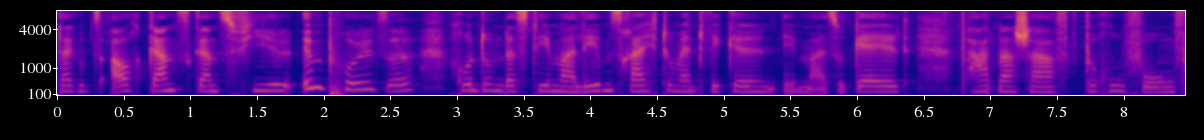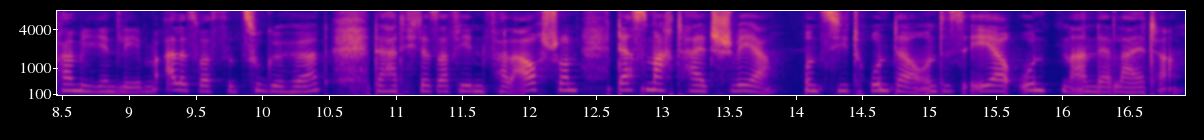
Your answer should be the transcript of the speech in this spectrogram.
Da gibt's auch ganz, ganz viel Impulse rund um das Thema Lebensreichtum entwickeln, eben also Geld, Partnerschaft, Berufung, Familienleben, alles was dazugehört. Da hatte ich das auf jeden Fall auch schon. Das macht halt schwer und zieht runter und ist eher unten an der Leiter.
